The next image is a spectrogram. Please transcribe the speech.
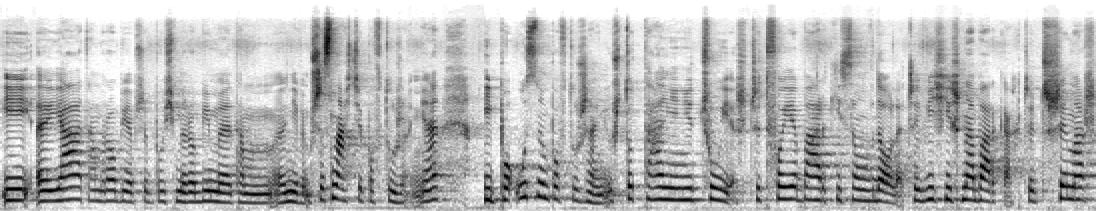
i y, ja tam robię, przypuśćmy, robimy tam, nie wiem, 16 powtórzeń, nie? I po ósmym powtórzeniu już totalnie nie czujesz, czy Twoje barki są w dole, czy wisisz na barkach, czy trzymasz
